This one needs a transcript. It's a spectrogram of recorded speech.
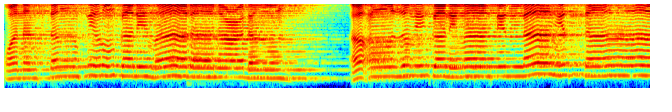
ونستغفرك لما لا نعلمه أعوذ بكلمات الله التامات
